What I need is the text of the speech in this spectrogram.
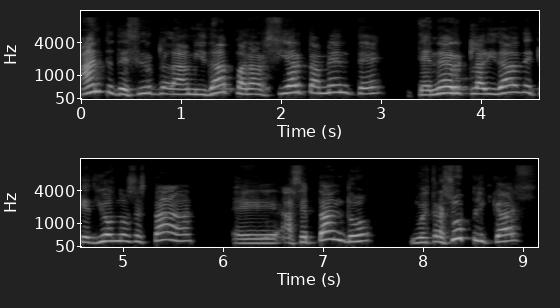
antes de decir la amidad para ciertamente tener claridad de que Dios nos está eh, aceptando nuestras súplicas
